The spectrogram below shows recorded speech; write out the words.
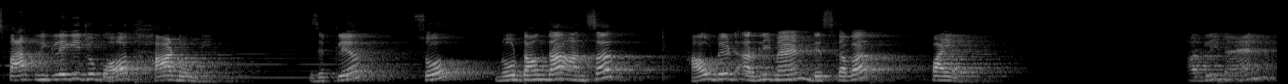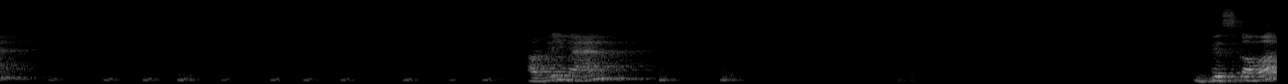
स्पार्क निकलेगी जो बहुत हार्ड होंगी is it clear so note down the answer how did early man discover fire early man early man discover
